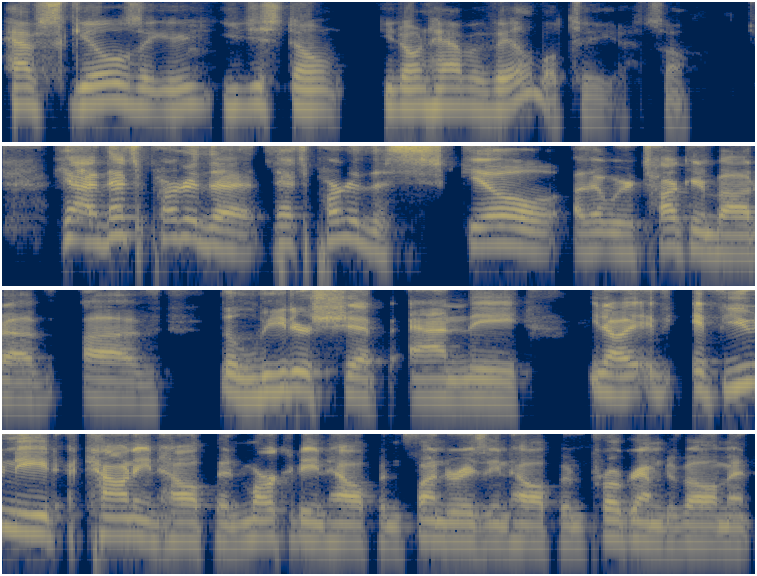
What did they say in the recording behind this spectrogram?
have skills that you you just don't you don't have available to you so. Yeah that's part of the that's part of the skill that we were talking about of of the leadership and the you know, if, if you need accounting help and marketing help and fundraising help and program development,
